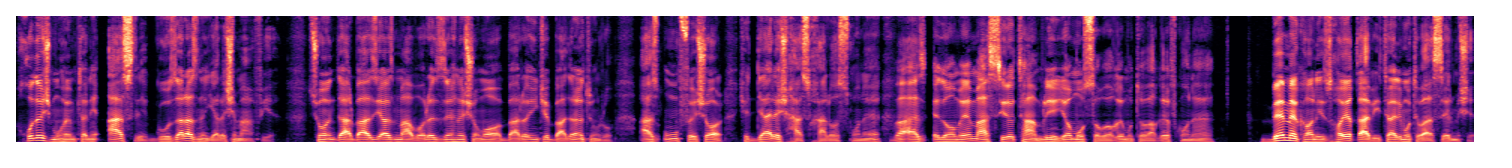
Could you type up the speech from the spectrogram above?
خودش مهمترین اصل گذر از نگرش منفیه. چون در بعضی از موارد ذهن شما برای اینکه بدنتون رو از اون فشار که درش هست خلاص کنه و از ادامه مسیر تمرین یا مسابقه متوقف کنه به مکانیزم های قوی تری متوسل میشه.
